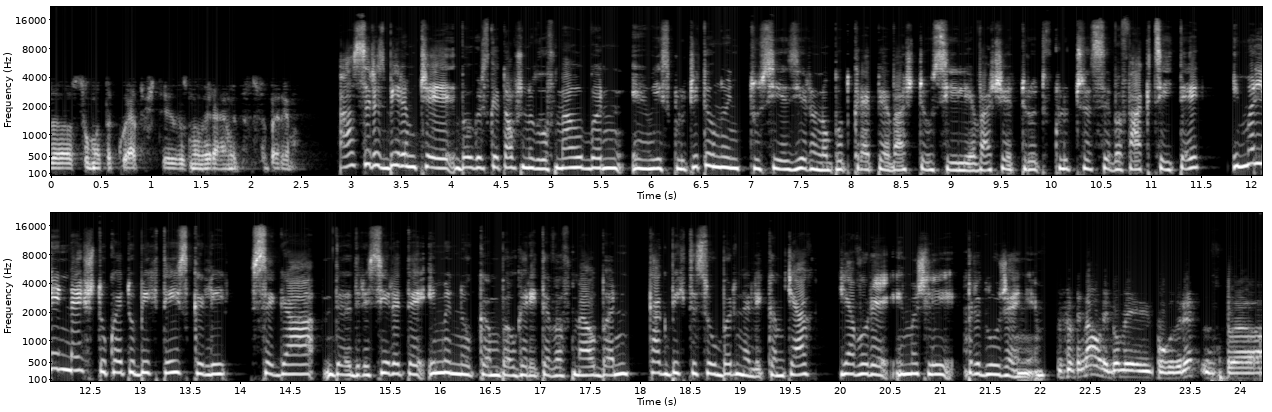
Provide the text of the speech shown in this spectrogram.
за сумата, която ще възнамеряваме да съберем. Аз разбирам, че българската общност в Мелбърн е изключително ентусиазирано подкрепя вашите усилия, вашия труд, включва се в акциите. Има ли нещо, което бихте искали сега да адресирате именно към българите в Мелбърн? Как бихте се обърнали към тях? Яворе, имаш ли предложение? За финални думи благодаря за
